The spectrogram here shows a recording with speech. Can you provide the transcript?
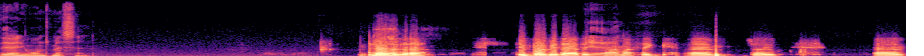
the only ones missing. They'll Yeah. be there. They've got to be there this Yeah. time, I think. Um, so, um,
